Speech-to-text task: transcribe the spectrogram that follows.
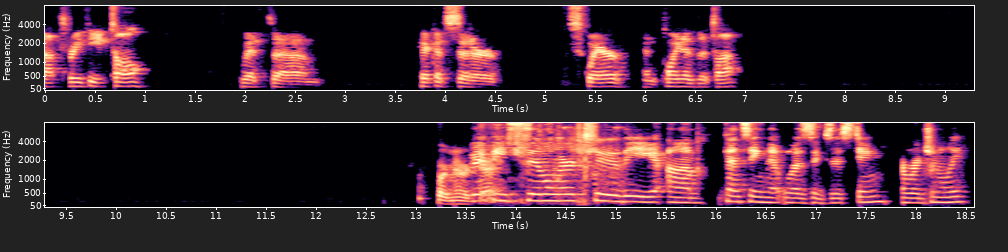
about three feet tall, with um, pickets that are square and pointed at the top. Board member Would it be similar to the um, fencing that was existing originally?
